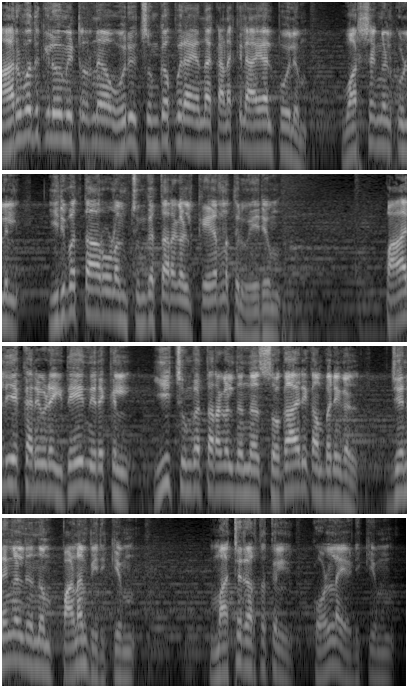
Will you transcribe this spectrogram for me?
അറുപത് കിലോമീറ്ററിന് ഒരു ചുങ്കപ്പുര എന്ന കണക്കിലായാൽ പോലും വർഷങ്ങൾക്കുള്ളിൽ ഇരുപത്താറോളം ചുങ്കത്തറകൾ കേരളത്തിൽ ഉയരും. പാലിയക്കരയുടെ ഇതേ നിരക്കിൽ ഈ ചുങ്കത്തറകളിൽ നിന്ന് സ്വകാര്യ കമ്പനികൾ ജനങ്ങളിൽ നിന്നും പണം പിരിക്കും. മറ്റൊരർത്ഥത്തിൽ കൊള്ളയടിക്കും.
